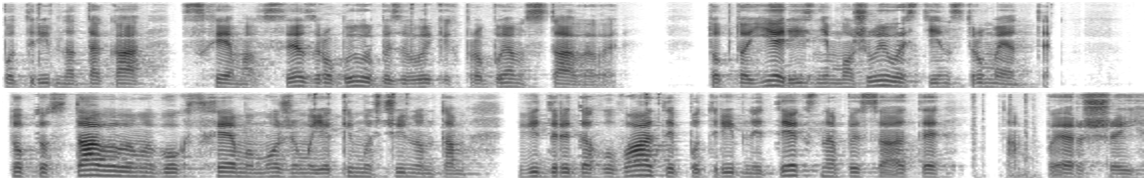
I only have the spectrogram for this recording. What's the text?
потрібна така схема. Все зробили без великих проблем, вставили. Тобто є різні можливості, інструменти. Тобто вставили ми блок схеми, можемо якимось чином там відредагувати, потрібний текст написати. Там перший,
